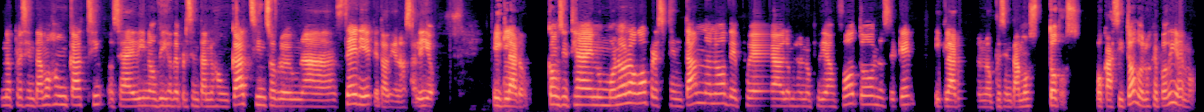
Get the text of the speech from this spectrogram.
nos presentamos a un casting, o sea, Eddie nos dijo de presentarnos a un casting sobre una serie que todavía no ha salido. Y claro, consistía en un monólogo presentándonos, después a lo mejor nos pedían fotos, no sé qué, y claro, nos presentamos todos, o casi todos los que podíamos.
